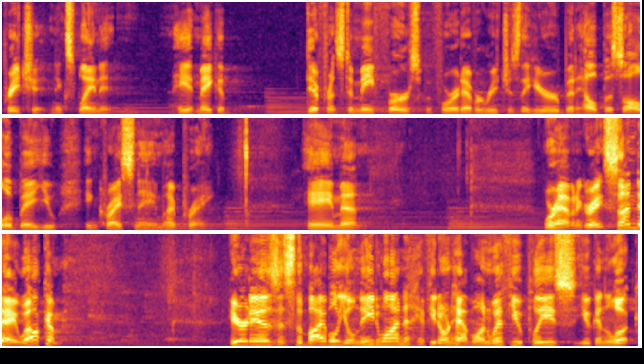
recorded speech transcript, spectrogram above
preach it and explain it. May it make a difference to me first before it ever reaches the hearer, but help us all obey you. In Christ's name, I pray. Amen. We're having a great Sunday. Welcome. Here it is. It's the Bible. You'll need one. If you don't have one with you, please, you can look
